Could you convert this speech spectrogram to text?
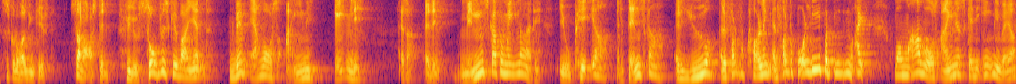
så skal du holde din kæft. Så er der også den filosofiske variant. Hvem er vores egne egentlig? Altså, er det mennesker, du mener? Er det europæere? Er det danskere? Er det jyder? Er det folk fra Kolding? Er det folk, der bor lige på din vej? Hvor meget vores egne skal det egentlig være?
